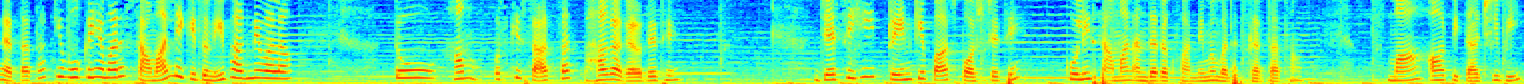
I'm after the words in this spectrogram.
रहता था कि वो कहीं हमारा सामान लेके तो नहीं भागने वाला। तो हम उसके साथ साथ भागा करते थे। जैसे ही ट्रेन के पास पहुँचते थे, कुली सामान अंदर रखवाने में मदद करता था। माँ और पिताजी भी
